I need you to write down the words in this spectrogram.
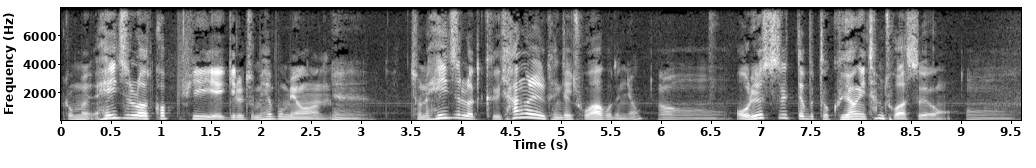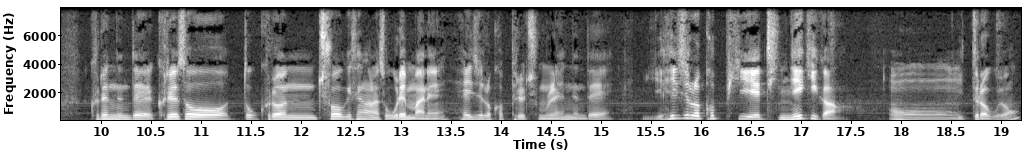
그러면 헤이즐넛 커피 얘기를 좀 해보면 예. 저는 헤이즐넛 그 향을 굉장히 좋아하거든요. 어. 어렸을 때부터 그 향이 참 좋았어요. 어. 그랬는데 그래서 또 그런 추억이 생각나서 오랜만에 헤이즐넛 커피를 주문을 했는데 이 헤이즐넛 커피의 뒷얘기가 어. 있더라고요.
